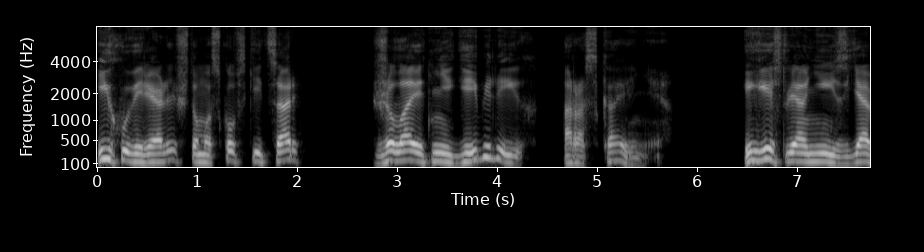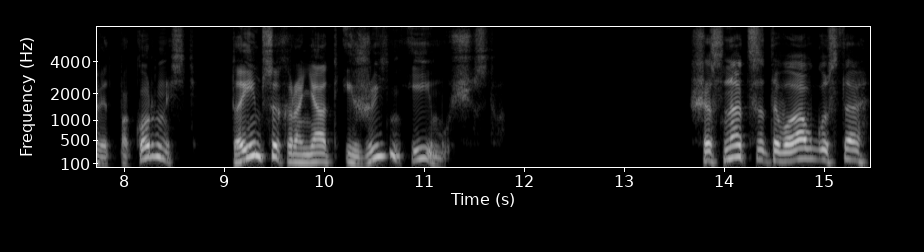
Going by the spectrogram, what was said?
Их уверяли, что московский царь желает не гибели их, а раскаяния. И если они изъявят покорность, то им сохранят и жизнь, и имущество. 16 августа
